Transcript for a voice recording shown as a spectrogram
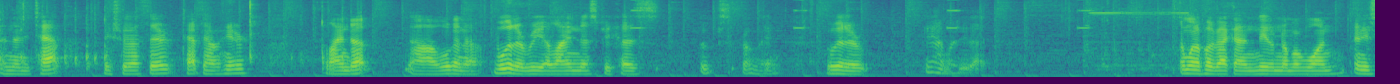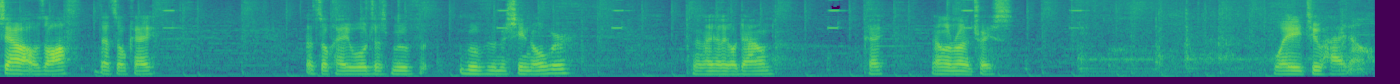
and then you tap, make sure that's there. Tap down here, lined up. Uh, we're gonna we're gonna realign this because oops, wrong thing. We're gonna yeah, I'm gonna do that. I'm gonna put it back on needle number one. And you see how I was off? That's okay. That's okay. We'll just move move the machine over. And then I gotta go down. Okay. Now I'm gonna run a trace. Way too high now.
